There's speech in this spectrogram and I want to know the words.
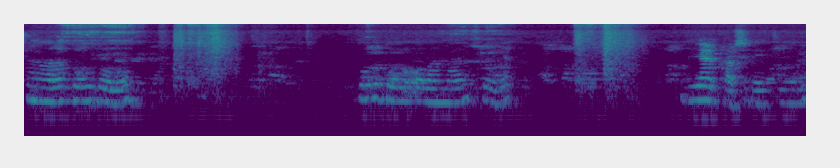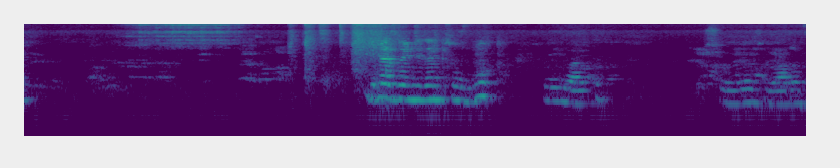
Şunlara dolu dolu. Dolu dolu olanları şöyle birer kaşık ekliyorum. Biraz önceden tuzlu şey vardı. Şöyle yarım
